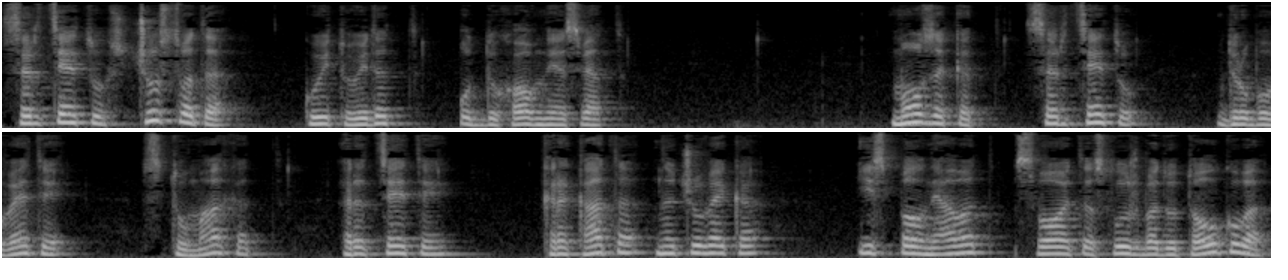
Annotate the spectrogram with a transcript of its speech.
сърцето с чувствата, които идат от духовния свят. Мозъкът, сърцето, дробовете, стомахът, ръцете, краката на човека изпълняват своята служба до толкова,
